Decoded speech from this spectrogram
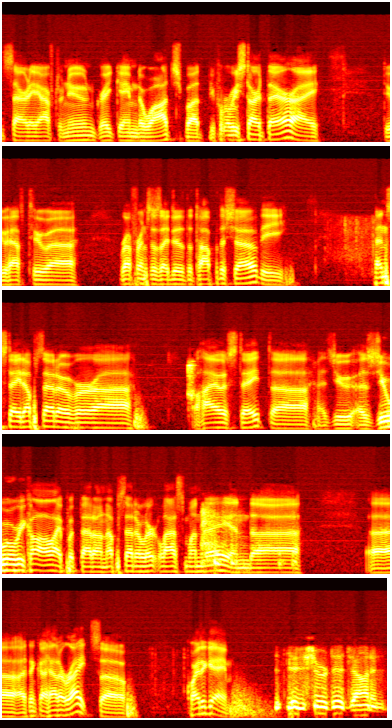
Saturday afternoon. Great game to watch. But before we start there, I do have to uh, reference, as I did at the top of the show, the Penn State upset over uh, Ohio State. Uh, as you as you will recall, I put that on upset alert last Monday, and uh, uh, I think I had it right. So, quite a game. Yeah, you sure did, John. And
